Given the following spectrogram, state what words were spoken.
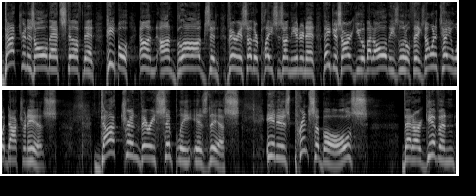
Doctrine is all that stuff that people on, on blogs and various other places on the internet, they just argue about all these little things. Now, I want to tell you what doctrine is. Doctrine, very simply, is this it is principles that are given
